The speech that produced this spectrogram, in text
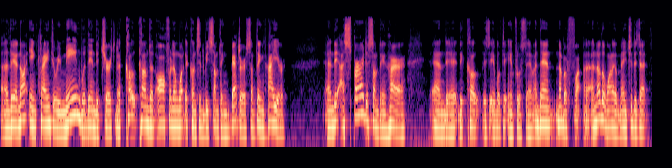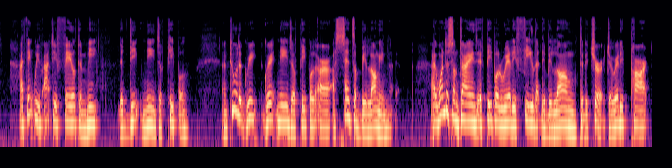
uh, they are not inclined to remain within the church, and the cult comes and offers them what they consider to be something better, something higher. And they aspire to something higher, and the, the cult is able to influence them. And then number four, another one I mentioned is that I think we've actually failed to meet the deep needs of people. And two of the great, great needs of people are a sense of belonging. I wonder sometimes if people really feel that they belong to the church, are really part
